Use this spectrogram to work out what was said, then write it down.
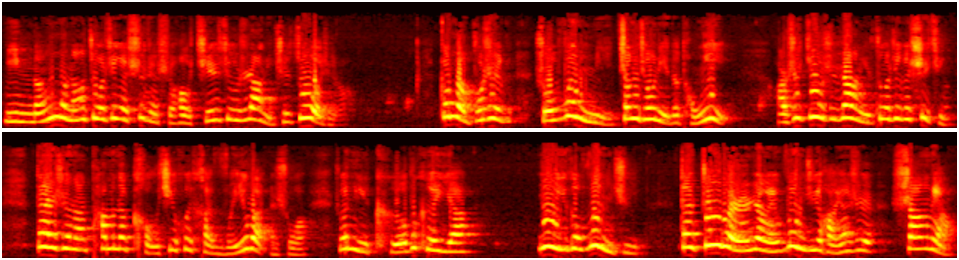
你能不能做这个事的时候，其实就是让你去做去了，根本不是说问你征求你的同意，而是就是让你做这个事情。但是呢，他们的口气会很委婉的说：“说你可不可以啊？”用一个问句。但中国人认为问句好像是商量，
